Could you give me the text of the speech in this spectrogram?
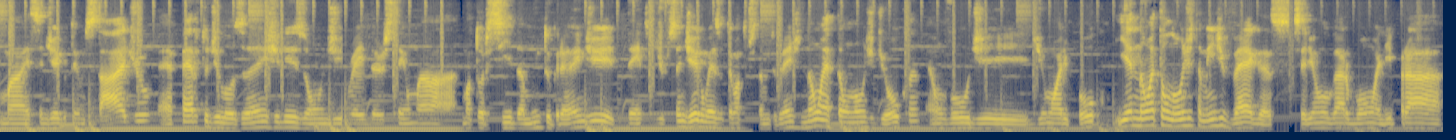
mas San Diego tem um estádio é, perto de Los Angeles, onde o Raiders tem uma, uma torcida muito grande, dentro de San Diego mesmo tem uma torcida muito grande, não é tão longe de Oakland, é um voo de, de uma hora e pouco, e é, não é tão longe também de Vegas, seria um lugar bom ali para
